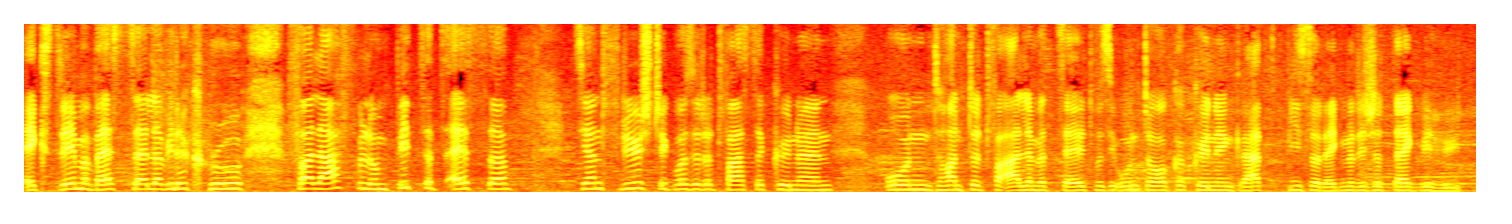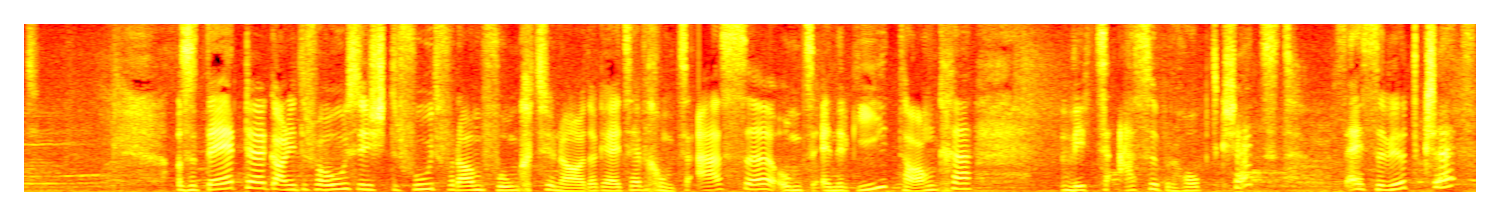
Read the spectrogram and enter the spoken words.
extremer Bestseller wie der Crew. Falafel und Pizza zu essen. Sie haben Frühstück, was sie dort fassen können und haben dort vor allem erzählt, wo sie unterhocken können, gerade bei so regnerischen Tagen wie heute. Also dort äh, gehe ich davon aus, ist der Food vor allem funktional. Da geht es einfach um das Essen, um das Energie tanken. Wird das Essen überhaupt geschätzt? Das Essen wird geschätzt,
